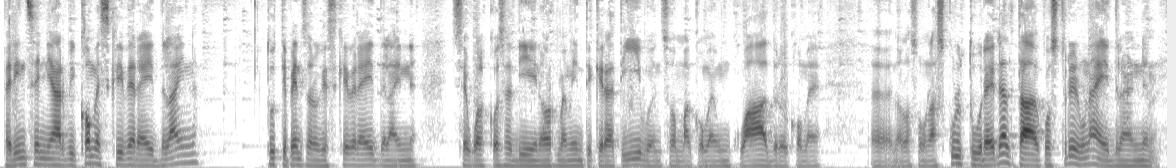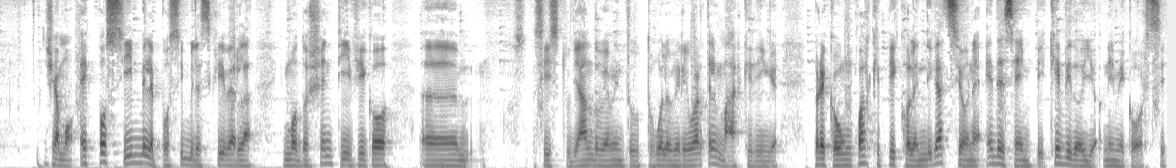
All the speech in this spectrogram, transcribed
per insegnarvi come scrivere headline, tutti pensano che scrivere headline sia qualcosa di enormemente creativo, insomma come un quadro, come eh, non lo so, una scultura, in realtà costruire una headline diciamo, è possibile, è possibile scriverla in modo scientifico, eh, sì, studiando ovviamente tutto quello che riguarda il marketing, però con qualche piccola indicazione ed esempi che vi do io nei miei corsi.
